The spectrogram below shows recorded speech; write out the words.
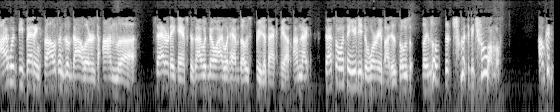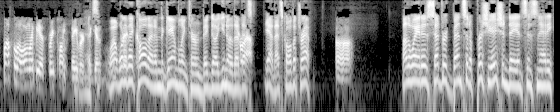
I would be betting thousands of dollars on the Saturday games because I would know I would have those three to back me up. I'm not. That's the only thing you need to worry about is those. those they're too good to be true almost. How could Buffalo only be a three point favorite That's, against? well, what do they call that in the gambling term, Big Dog? You know that. That's yeah, that's called a trap. Uh, huh. By the way, it is Cedric Benson Appreciation Day in Cincinnati,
